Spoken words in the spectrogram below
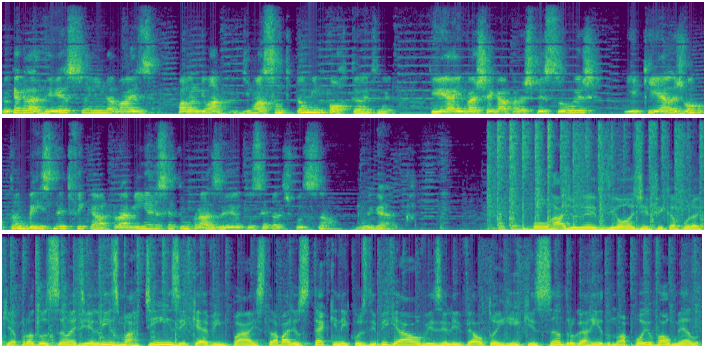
Eu que agradeço, ainda mais falando de, uma, de um assunto tão importante, né? Que aí vai chegar para as pessoas e que elas vão também se identificar. Para mim é sempre um prazer, eu estou sempre à disposição. Obrigado. O Rádio Livre de hoje fica por aqui. A produção é de Elis Martins e Kevin Paz. Trabalhos técnicos de Big Alves, Elivelto Henrique e Sandro Garrido. No apoio Valmelo.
